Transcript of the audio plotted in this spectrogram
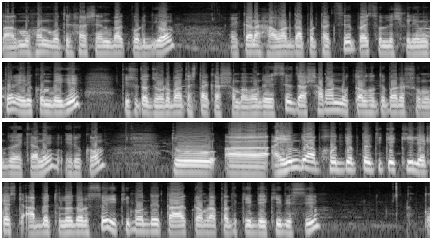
লালমোহন, মতিরহাট, সেনবাগ পরিদগঞ্জ এখানে হাওয়ার দাপট থাকছে, প্রায় চল্লিশ কিলোমিটার। এরকম বেগে কিছুটা ঝড় বাতাস থাকার সম্ভাবনা রয়েছে, যা সামান্য উত্তাল হতে পারে সমুদ্র এখানে, এরকম। তো আইএমডি আবহাওয়া অধিদপ্তর থেকে কি লেটেস্ট আপডেট তুলে ধরছে, ইতিমধ্যে তা একটু আমরা আপনাদেরকে দেখিয়ে দিচ্ছি। তো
